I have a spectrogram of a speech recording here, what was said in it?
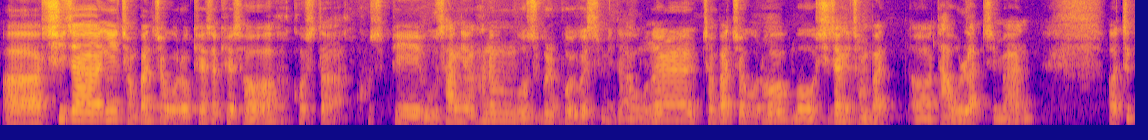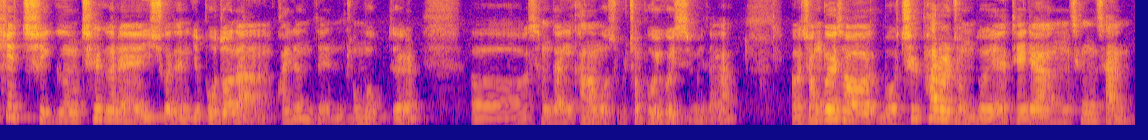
아, 시장이 전반적으로 계속해서 코스닥, 코스피 우상향 하는 모습을 보이고 있습니다. 오늘 전반적으로 뭐 시장이 전반 어, 다 올랐지만 어, 특히 지금 최근에 이슈가 되는 게 모더나 관련된 종목들 어, 상당히 강한 모습을 좀 보이고 있습니다. 어, 정부에서 뭐 7, 8월 정도에 대량 생산,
